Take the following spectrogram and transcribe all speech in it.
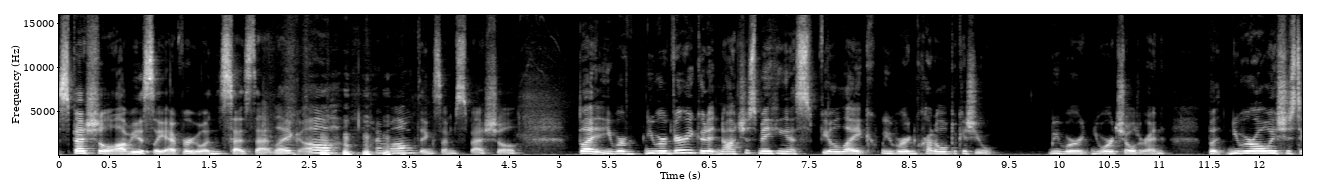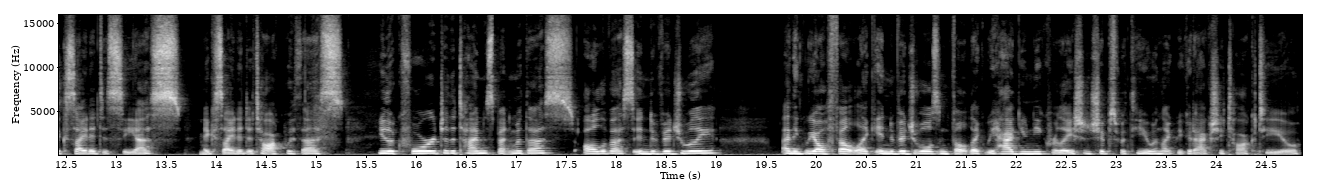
special. Obviously, everyone says that like, "Oh, my mom thinks I'm special." But you were you were very good at not just making us feel like we were incredible because you we were your children, but you were always just excited to see us, hmm. excited to talk with us. You look forward to the time spent with us, all of us individually. I think we all felt like individuals and felt like we had unique relationships with you and like we could actually talk to you.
